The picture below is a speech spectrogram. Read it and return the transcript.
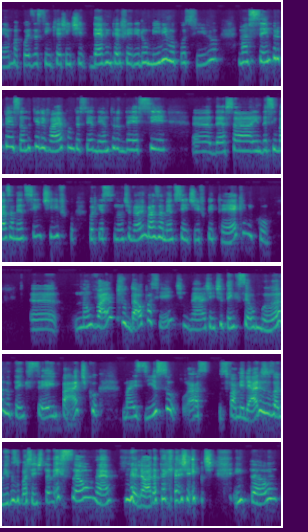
é uma coisa assim que a gente deve interferir o mínimo possível, mas sempre pensando que ele vai acontecer dentro desse dessa desse embasamento científico, porque se não tiver um embasamento científico e técnico, não vai ajudar o paciente, né? A gente tem que ser humano, tem que ser empático, mas isso as, os familiares, os amigos do paciente também são, né? Melhor até que a gente. Então,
